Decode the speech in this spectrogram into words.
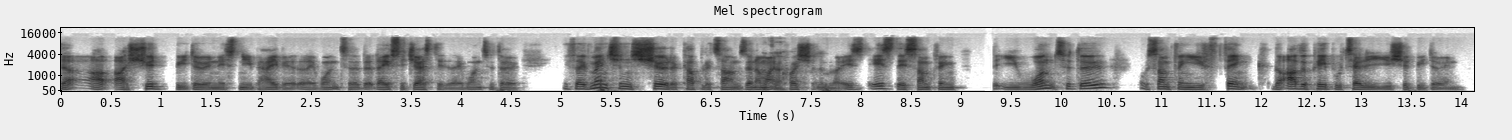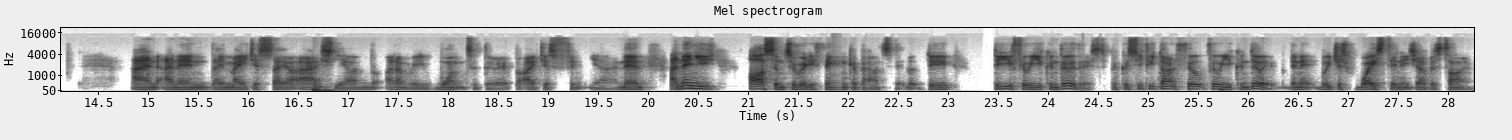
that I, I, should be doing this new behavior that they want to that they've suggested they want to do if they've mentioned should a couple of times then i might okay. question them like is is this something that you want to do or something you think that other people tell you you should be doing and and then they may just say oh, actually i'm not, i don't really want to do it but i just think you know and then and then you ask them to really think about it. Look, do do you feel you can do this? Because if you don't feel feel you can do it, then it, we're just wasting each other's time.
